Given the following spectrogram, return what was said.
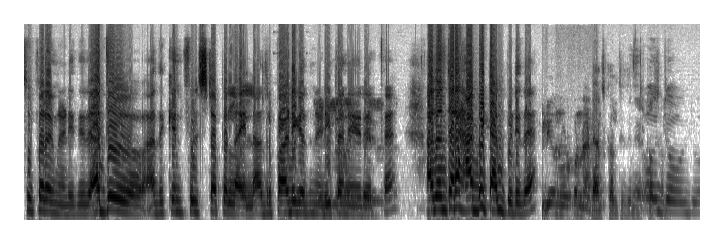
ಸೂಪರ್ ಆಗಿ ನಡೀತಿದೆ. ಅದು ಅದಕ್ಕೇನ್ ಫುಲ್ ಸ್ಟಾಪ್ ಎಲ್ಲ ಇಲ್ಲ. ಅದ್ರ ಪಾಡಿಗೆ ಅದು ನಡೀತಾನೆ ಇರುತ್ತೆ. ಅದೊಂಥರ ಹ್ಯಾಬಿಟ್ ಆಗ್ಬಿಟ್ಟಿದೆ. ವಿಡಿಯೋ ನೋಡ್ಕೊಂಡು ನಾನು ಡ್ಯಾನ್ಸ್ ಕಲ್ತಿದ್ದೀನಿ ಎಷ್ಟೋ ಸಲ. ಜೋ ಜೋ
